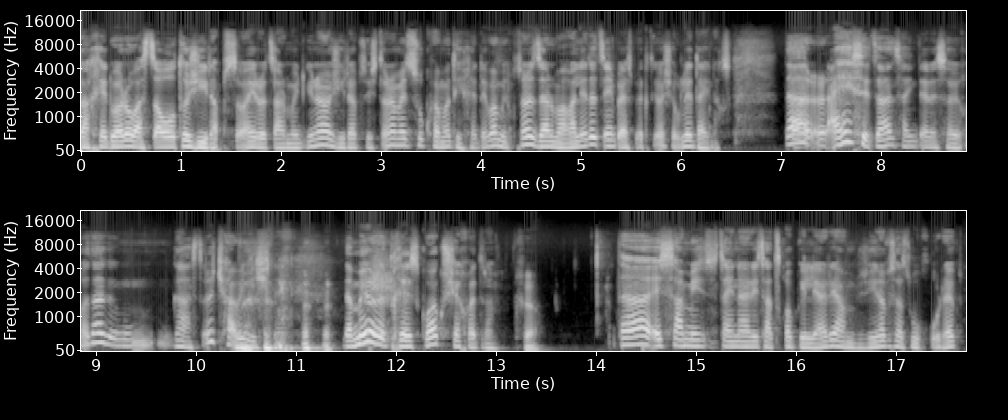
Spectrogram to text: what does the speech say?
გახედვა რომ ვასწავლოთო ჟირაფსო აი რომ წარმოიდგინო ჟირაფს ისტორია მე სულ ქვემოთ იხედება მიხვდა რომ ძალიან მაღალია და წინ პერსპექტივა შეუძლია დაინახოს და აი ესე ძალიან საინტერესო იყო და გასწრო ჩავინიშნე და მეორე დღეს გვაქვს შეხვედრა. ხო და ეს სამი სცენარის აწყობილი არის ამ ჟირაფსაც უყურებთ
